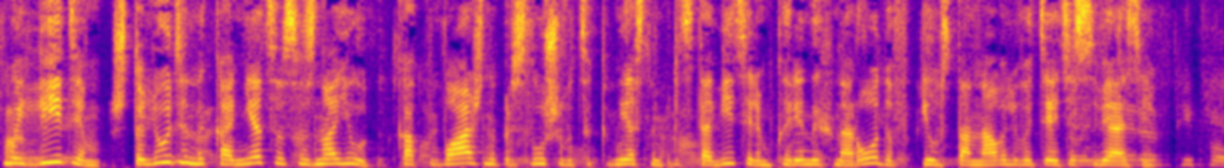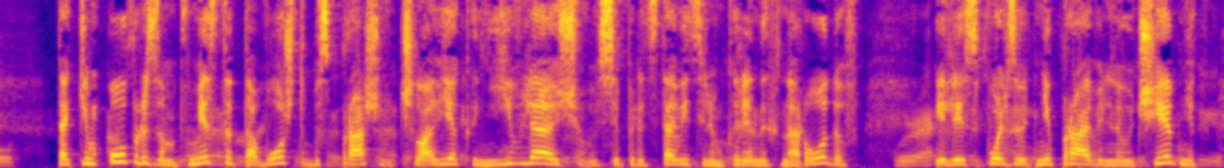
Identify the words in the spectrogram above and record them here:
мы видим, что люди наконец осознают, как важно прислушиваться к местным представителям коренных народов и устанавливать эти связи. Таким образом, вместо того, чтобы спрашивать человека, не являющегося представителем коренных народов, или использовать неправильный учебник,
